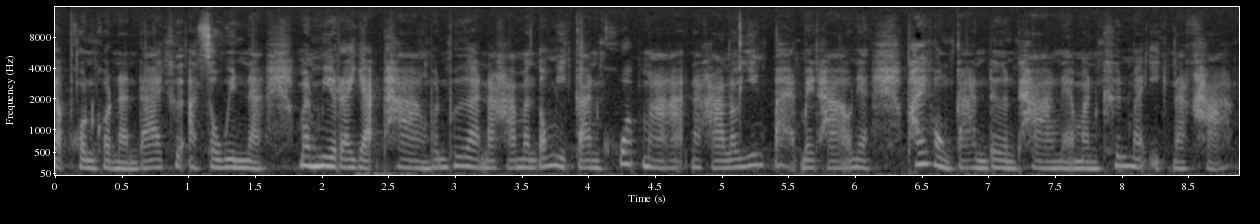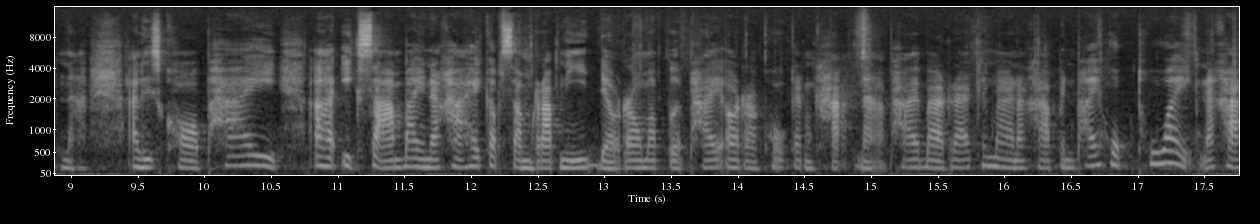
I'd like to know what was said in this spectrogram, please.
กับคนคนนั้นได้ คืออัศวินน่ะมันมีระยะทางเพื่อนๆนะคะ มันต้องมีการควบม้านะคะแล้วยิ่ง 8 ไม้เท้าเนี่ยไพ่ของการเดินทางเนี่ยมันขึ้นมาอีกนะคะนะอลิสคอไพ่อีก 3 ใบนะคะ ให้กับสำรับนี้เดี๋ยวเรามาเปิดไพ่อราโคกันค่ะนะไพ่ใบแรกขึ้นมานะคะเป็นไพ่6ถ้วยนะคะ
